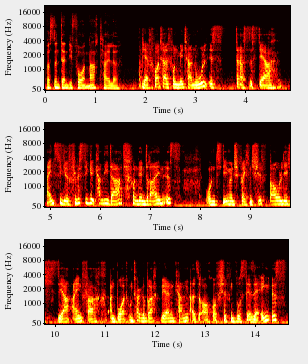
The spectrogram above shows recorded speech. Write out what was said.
Was sind denn die Vor- und Nachteile? Der Vorteil von Methanol ist, dass es der einzige flüssige Kandidat von den dreien ist und dementsprechend schiffbaulich sehr einfach an Bord untergebracht werden kann, also auch auf Schiffen, wo es sehr, sehr eng ist.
